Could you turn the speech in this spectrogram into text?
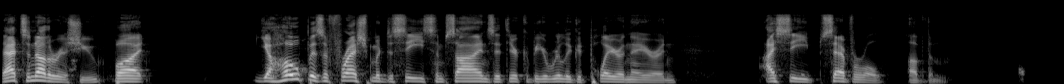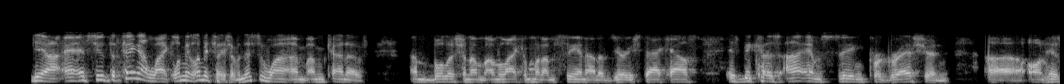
that's another issue. But you hope as a freshman to see some signs that there could be a really good player in there, and I see several of them. Yeah, and see the thing I like. Let me let me tell you something. This is why I'm I'm kind of I'm bullish and I'm I'm liking what I'm seeing out of Jerry Stackhouse is because I am seeing progression uh, on his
